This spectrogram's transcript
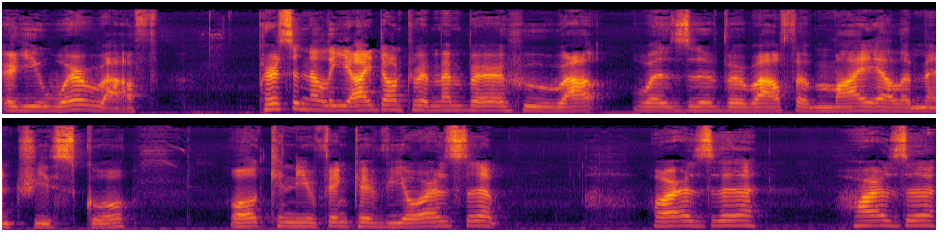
or you were Ralph. Personally, I don't remember who Ralph was the Ralph of my elementary school. Well, can you think of yours? Ours, uh, ours, uh,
